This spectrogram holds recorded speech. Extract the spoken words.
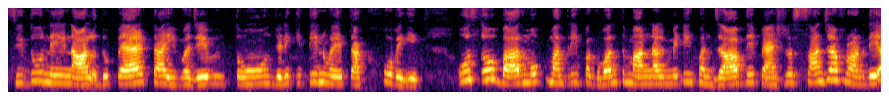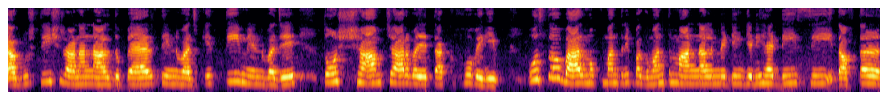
ਸਿੱਧੂ ਨੇ ਨਾਲ ਦੁਪਹਿਰ 2:30 ਵਜੇ ਤੋਂ ਜਿਹੜੀ ਕਿ 3 ਵਜੇ ਤੱਕ ਹੋਵੇਗੀ। ਉਸ ਤੋਂ ਬਾਅਦ ਮੁੱਖ ਮੰਤਰੀ ਭਗਵੰਤ ਮਾਨ ਨਾਲ ਮੀਟਿੰਗ ਪੰਜਾਬ ਦੇ ਪੈਨਸ਼ਨਰ ਸਾਂਝਾ ਫਰੰਟ ਦੇ ਆਗੂ ਸਤੀਸ਼ ਰਾਣਾ ਨਾਲ ਦੁਪਹਿਰ 3:30 ਮਿੰਟ ਵਜੇ ਤੋਂ ਸ਼ਾਮ 4 ਵਜੇ ਤੱਕ ਹੋਵੇਗੀ। ਉਸ ਤੋਂ ਬਾਅਦ ਮੁੱਖ ਮੰਤਰੀ ਭਗਵੰਤ ਮਾਨ ਨਾਲ ਮੀਟਿੰਗ ਜਿਹੜੀ ਹੈ ਡੀਸੀ ਦਫ਼ਤਰ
